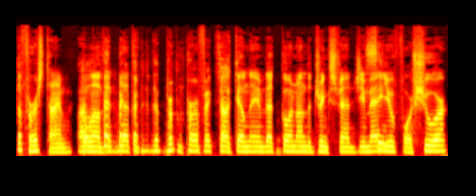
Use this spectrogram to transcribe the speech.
the first time. I love it. That's the perfect cocktail name that's going on the drink strategy menu for sure.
